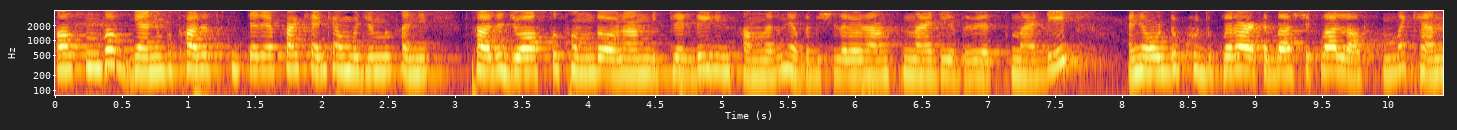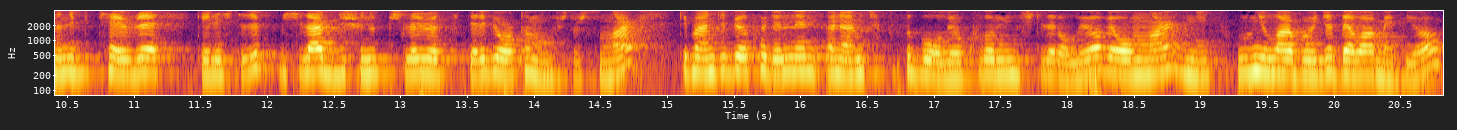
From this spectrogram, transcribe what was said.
Aslında yani bu tarz etkinlikleri yaparken amacımız hani sadece o hafta sonunda öğrendikleri değil insanların ya da bir şeyler öğrensinler diye ya da üretsinler değil. Hani orada kurdukları arkadaşlıklarla aslında kendini bir çevre geliştirip bir şeyler düşünüp bir şeyler ürettikleri bir ortam oluştursunlar. Ki bence bir atölyenin en önemli çıktısı bu oluyor. Kurulan ilişkiler oluyor ve onlar hani uzun yıllar boyunca devam ediyor.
